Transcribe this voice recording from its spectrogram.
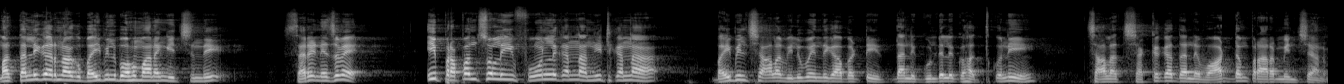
మా తల్లిగారు నాకు బైబిల్ బహుమానంగా ఇచ్చింది. సరే నిజమే. ఈ ప్రపంచంలో ఈ ఫోన్ల కన్నా అన్నిటికన్నా బైబిల్ చాలా విలువైంది కాబట్టి దాన్ని గుండెలకు హత్తుకొని చాలా చక్కగా దాన్ని వాడడం ప్రారంభించాను.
